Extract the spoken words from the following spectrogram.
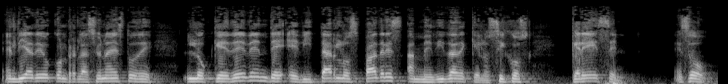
el día de hoy con relación a esto de lo que deben de evitar los padres a medida de que los hijos crecen. Eso,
